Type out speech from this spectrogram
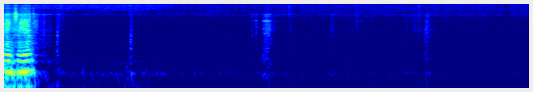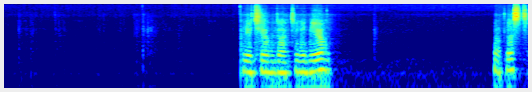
tours. Video. youtube.video list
